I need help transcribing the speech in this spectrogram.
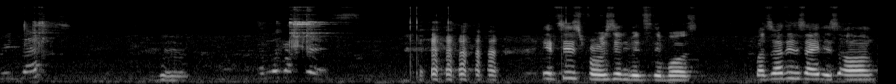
Read this and look at this. it says frozen vegetables. But what inside is all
